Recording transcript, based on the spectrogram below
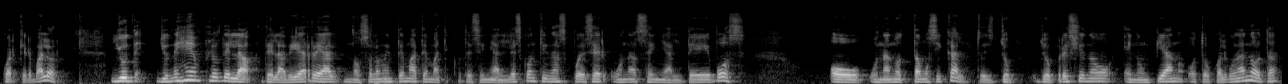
cualquier valor. Y un, ejemplo de la, de la, vida real, no solamente matemático, de señales continuas, puede ser una señal de voz o una nota musical. Entonces yo, yo presiono en un piano o toco alguna nota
